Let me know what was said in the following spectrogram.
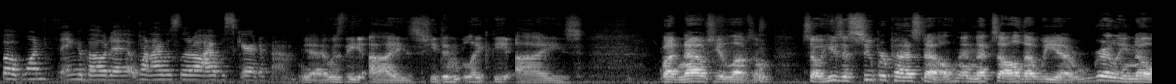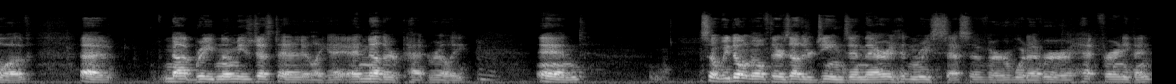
But one thing about it, when I was little, I was scared of him. Yeah, it was the eyes. She didn't like the eyes, but now she loves him. So he's a super pastel, and that's all that we uh, really know of. Uh, not breeding him, he's just uh, like a, another pet, really. And so we don't know if there's other genes in there, hidden recessive or whatever, or het for anything.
